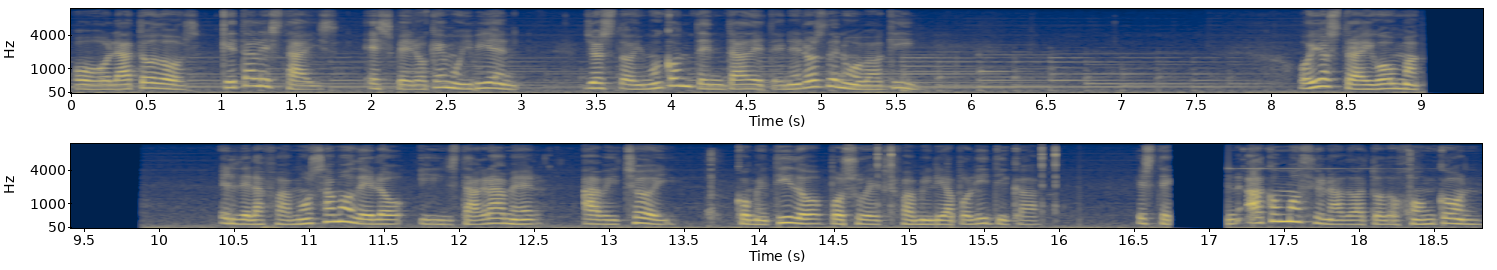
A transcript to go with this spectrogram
Hola a todos, ¿qué tal estáis? Espero que muy bien. Yo estoy muy contenta de teneros de nuevo aquí. Hoy os traigo un el de la famosa modelo e instagramer Abby Choi, cometido por su ex familia política. Este ha conmocionado a todo Hong Kong,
